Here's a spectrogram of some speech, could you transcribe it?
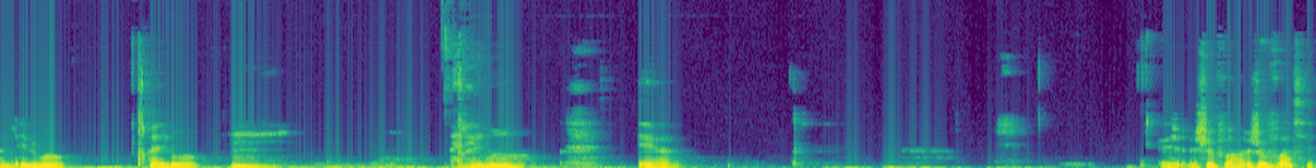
Aller loin. Très loin. Très Aller loin. loin. Et euh, je, vois, je vois cette,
